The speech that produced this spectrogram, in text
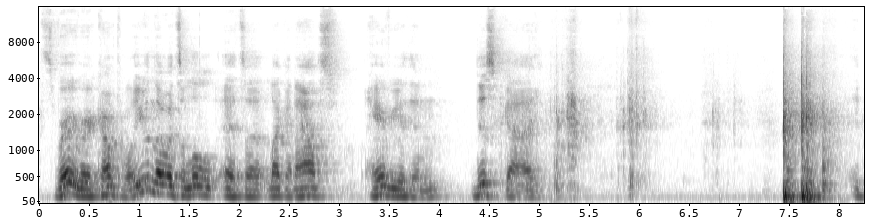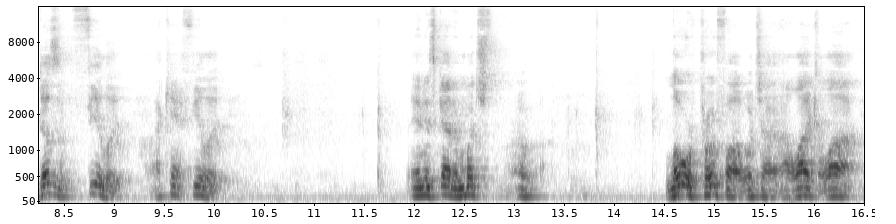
it's very, very comfortable. Even though it's a little, it's a, like an ounce heavier than this guy, it doesn't feel it. I can't feel it. And it's got a much lower profile, which I, I like a lot.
